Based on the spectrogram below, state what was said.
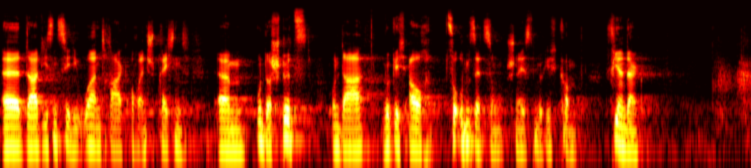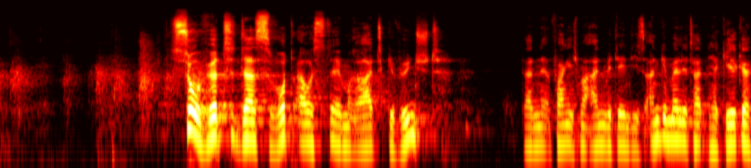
äh, da diesen CDU-Antrag auch entsprechend ähm, unterstützt und da wirklich auch zur Umsetzung schnellstmöglich kommt. Vielen Dank. So, wird das Wort aus dem Rat gewünscht? Dann fange ich mal an mit denen, die es angemeldet hatten. Herr Gilke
